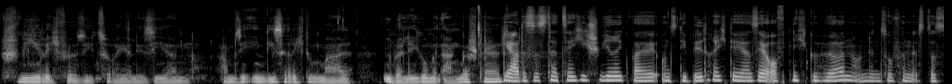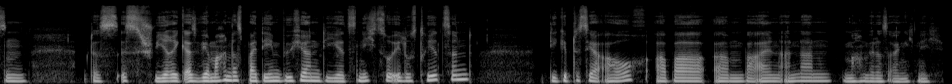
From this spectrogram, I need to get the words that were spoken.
schwierig für Sie zu realisieren. Haben Sie in diese Richtung mal Überlegungen angestellt? Ja, das ist tatsächlich schwierig, weil uns die Bildrechte ja sehr oft nicht gehören und insofern ist das ein, das ist schwierig. Also wir machen das bei den Büchern, die jetzt nicht so illustriert sind. Die gibt es ja auch, aber ähm, bei allen anderen machen wir das eigentlich nicht.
